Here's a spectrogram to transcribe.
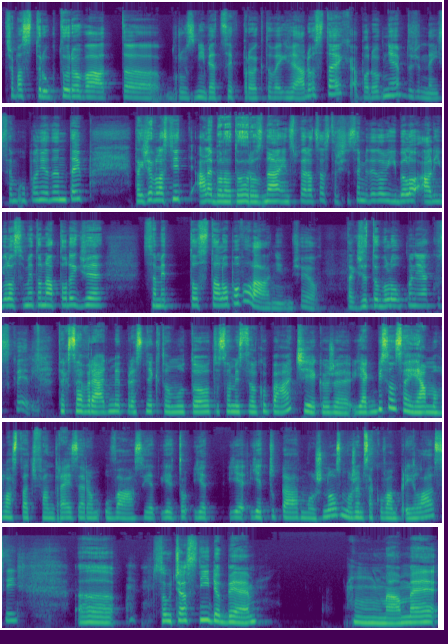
třeba strukturovat uh, různé věci v projektových žádostech a podobně, protože nejsem úplně ten typ. Takže vlastně, ale byla to hrozná inspirace, strašně se mi to líbilo a líbilo se mi to natolik, že se mi to stalo povoláním, že jo. Takže to bylo úplně jako skvělé. Tak sa vráťme presne k tomuto, to sa mi celko páči, akože, jak by som sa ja mohla stať fundraiserom u vás? Je, je, to, je, je, je tu tá možnosť? Môžem sa ku vám prihlásiť? Eh, V současné době máme, eh,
